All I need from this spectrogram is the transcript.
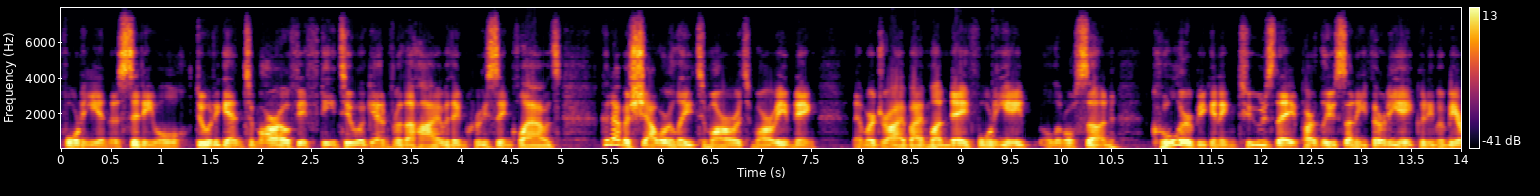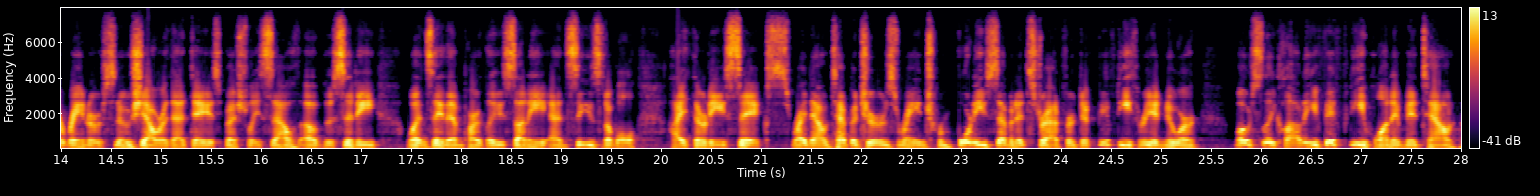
40 in the city. We'll do it again tomorrow, 52 again for the high with increasing clouds. Could have a shower late tomorrow or tomorrow evening. Then we're dry by Monday, 48, a little sun. Cooler beginning Tuesday, partly sunny 38, could even be a rain or snow shower that day, especially south of the city. Wednesday, then partly sunny and seasonable, high 36. Right now, temperatures range from 47 at Stratford to 53 in Newark. Mostly cloudy, 51 in Midtown.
